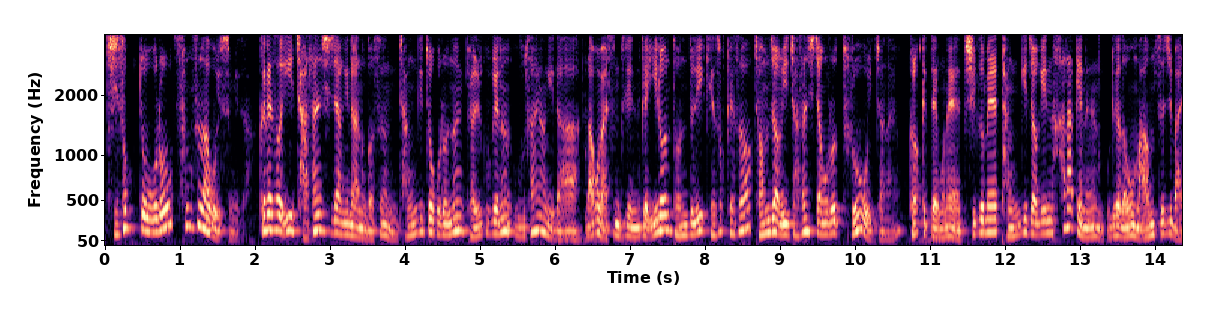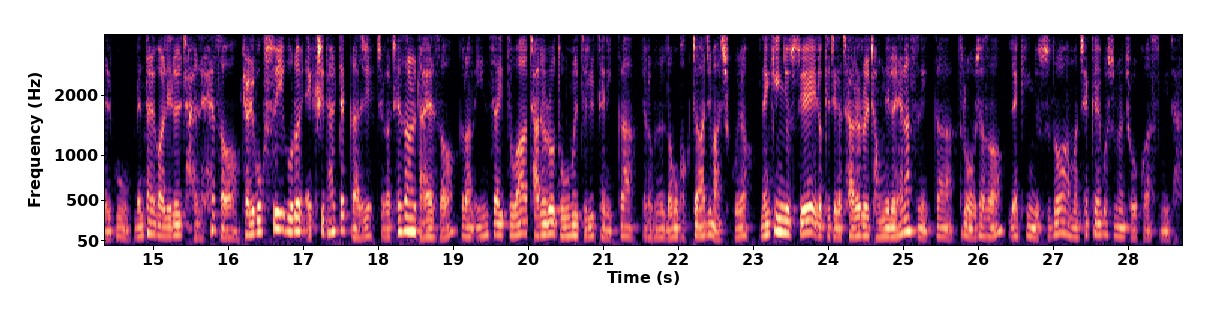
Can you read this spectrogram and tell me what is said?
지속적으로 상승하고 있습니다. 그래서 이 자산 시장이라는 것은 장기적으로는 결국에는 우상향이다 라고 말씀드리는 게 이런 돈들이 계속해서 점점 이 자산 시장으로 들어오고 있잖아요. 그렇기 때문에 지금의 단기적인 하락에는 우리가 너무 마음 쓰지 말고 멘탈 관리를 잘 해서 결국 수익으로 엑시트할 때까지 제가 최선을 다해서 그런 인사이트와 자료로 도움을 드릴 테니까 여러분들 너무 걱정하지 마시고요. 랭킹 뉴스에 이렇게 제가 자료를 정리를 해놨으니까 들어오셔서 랭킹 뉴스도 한번 체크해 보시면 좋을 것 같습니다.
